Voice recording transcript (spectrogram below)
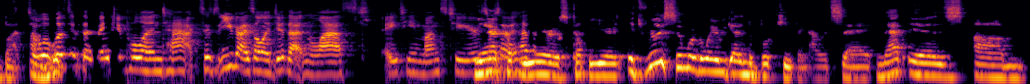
But so, um, what was it that made you pull in tax? you guys only did that in the last eighteen months, two years. Yeah, a couple years, couple years. It's really similar to the way we got into bookkeeping, I would say, and that is um,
